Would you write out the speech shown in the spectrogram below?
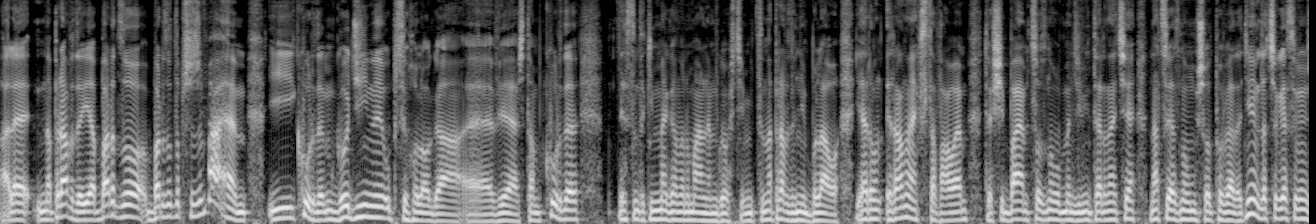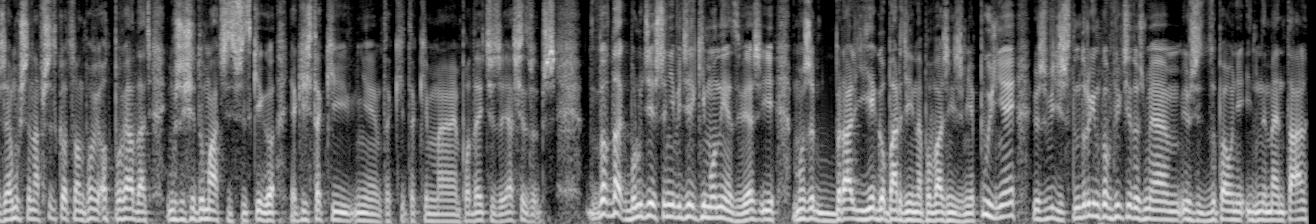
Ale naprawdę, ja bardzo, bardzo to przeżywałem. I kurde, godziny u psychologa, e, wiesz, tam kurde, jestem takim mega normalnym gościem i to naprawdę nie bolało. Ja rano jak wstawałem, to ja się bałem, co znowu będzie w internecie, na co ja znowu muszę odpowiadać. Nie wiem, dlaczego ja sobie wiem, że ja muszę na wszystko, co on powie, odpowiadać i muszę się tłumaczyć z wszystkiego. Jakiś taki, nie wiem, taki, takie małe podejście, że ja się... No tak, bo ludzie jeszcze nie wiedzieli, kim on jest, wiesz, i może brali jego bardziej na poważnie niż mnie. Później, już widzisz, w tym drugim konflikcie już miałem już zupełnie inny mental,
